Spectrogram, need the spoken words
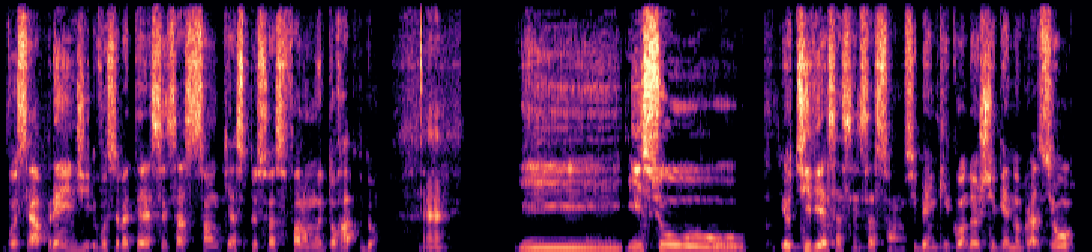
você aprende, você vai ter a sensação que as pessoas falam muito rápido. É. E isso, eu tive essa sensação. Se bem que quando eu cheguei no Brasil,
